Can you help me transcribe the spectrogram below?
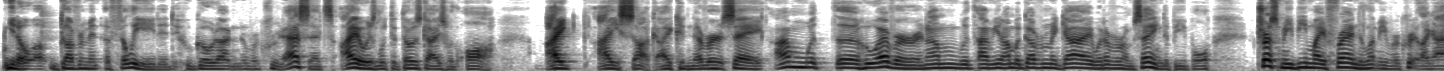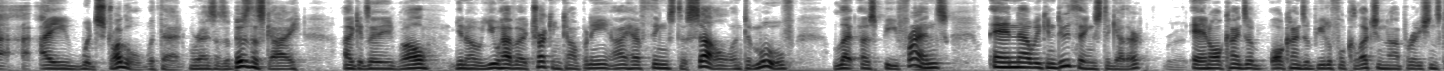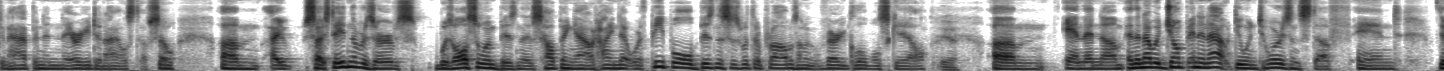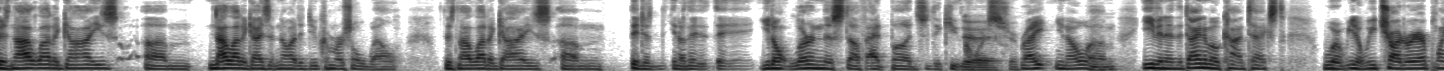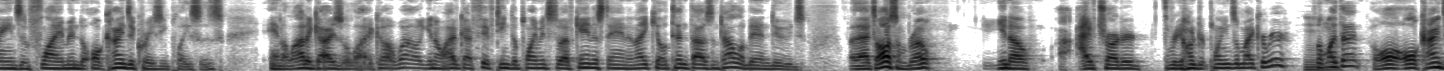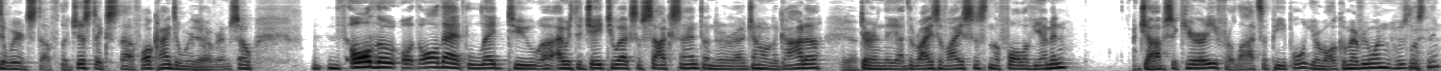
you know, uh, government affiliated who go out and recruit assets, I always looked at those guys with awe. I I suck. I could never say I'm with the whoever and I'm with I mean I'm a government guy. Whatever I'm saying to people, trust me, be my friend and let me recruit. Like I I would struggle with that. Whereas as a business guy, I could say, well, you know, you have a trucking company. I have things to sell and to move. Let us be friends, and now we can do things together. And all kinds of all kinds of beautiful collection operations can happen in area denial stuff. So, um, I so I stayed in the reserves. Was also in business, helping out high net worth people, businesses with their problems on a very global scale yeah. and then um, and then I would jump in and out doing tours and stuff. And there's not a lot of guys, um, not a lot of guys that know how to do commercial well. There's not a lot of guys. Um, they just you know they, they you don't learn this stuff at BUD/S the Q yeah, course, sure. right? You know, um, even in the Dynamo context, where you know we charter airplanes and fly them into all kinds of crazy places. And a lot of guys are like, oh, well, you know, I've got 15 deployments to Afghanistan and I killed 10,000 Taliban dudes. That's awesome, bro you know, I've chartered 300 planes in my career, something like that. All, all kinds of weird stuff, logistics stuff, all kinds of weird programs. So, th- although all that led to, uh, I was the J2X of SOCCENT under uh, General Nagata during the uh, the rise of ISIS and the fall of Yemen. Job security for lots of people. You're welcome, everyone who's listening.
